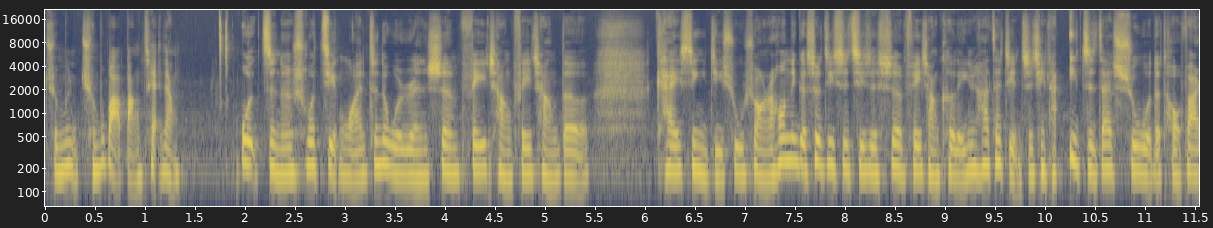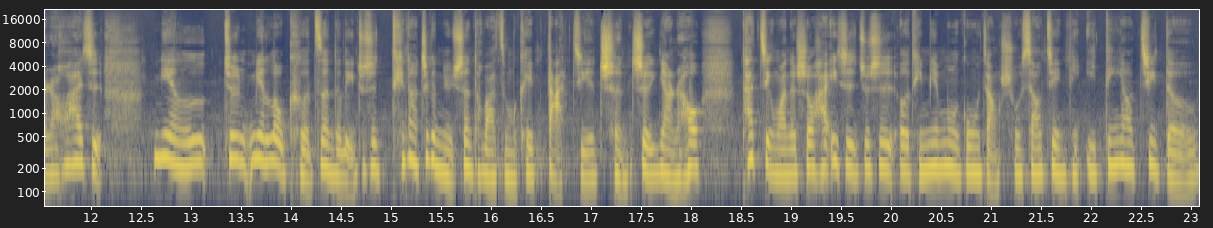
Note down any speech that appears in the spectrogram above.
全部全部把它绑起来这样。我只能说剪完真的，我人生非常非常的。开心以及舒爽，然后那个设计师其实是非常可怜，因为他在剪之前，他一直在梳我的头发，然后还是面就是面露可憎的脸，就是天哪，这个女生头发怎么可以打结成这样？然后他剪完的时候，他一直就是耳提面目的跟我讲说：“小姐，你一定要记得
